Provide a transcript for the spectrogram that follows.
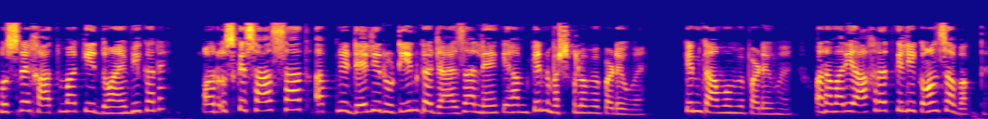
حسن خاتمہ کی دعائیں بھی کریں اور اس کے ساتھ ساتھ اپنی ڈیلی روٹین کا جائزہ لیں کہ ہم کن مشکلوں میں پڑے ہوئے ہیں، کن کاموں میں پڑے ہوئے ہیں۔ اور ہماری آخرت کے لیے کون سا وقت ہے؟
